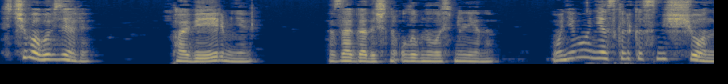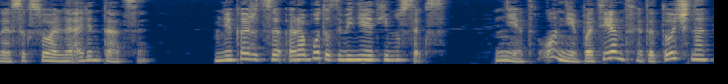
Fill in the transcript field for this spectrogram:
С чего вы взяли? Поверь мне, загадочно улыбнулась Милена. У него несколько смещенная сексуальная ориентация. Мне кажется, работа заменяет ему секс. Нет, он не патент, это точно,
